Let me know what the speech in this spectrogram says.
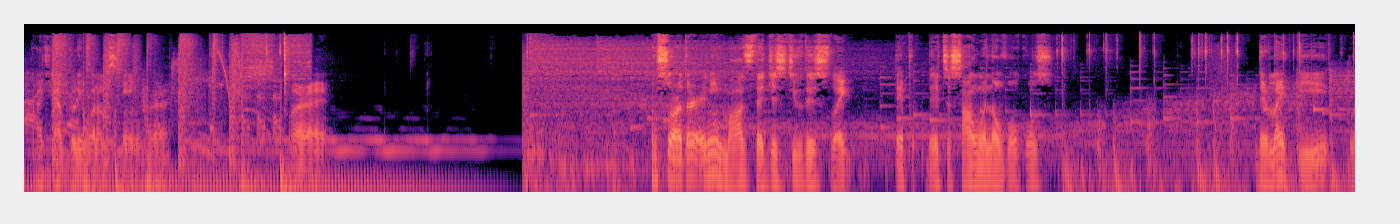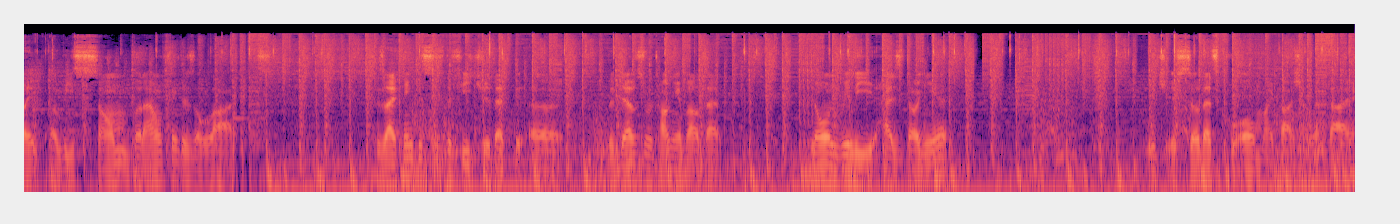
I can't believe what I'm seeing, bruh. Alright. So are there any mods that just do this? Like, they, it's a song with no vocals? There might be, like, at least some, but I don't think there's a lot. Because I think this is the feature that the, uh, the devs were talking about that no one really has done yet. Which is so that's cool. Oh my gosh, I'm gonna die.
